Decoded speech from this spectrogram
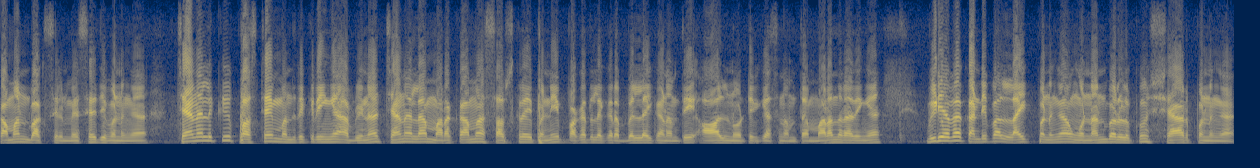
கமெண்ட் பாக்ஸில் மெசேஜ் பண்ணுங்க. சேனலுக்கு ஃபர்ஸ்ட் டைம் வந்திருக்கிறீங்க அப்படின்னா சேனலை மறக்காமல் சப்ஸ்கிரைப் பண்ணி பக்கத்தில் இருக்கிற பெல் ஐக்கான் அமைத்து ஆல் நோட்டிஃபிகேஷன் அமைத்த மறந்துடாதீங்க. வீடியோவை கண்டிப்பாக லைக் பண்ணுங்கள் உங்கள் நண்பர்களுக்கும் ஷேர் பண்ணுங்கள்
